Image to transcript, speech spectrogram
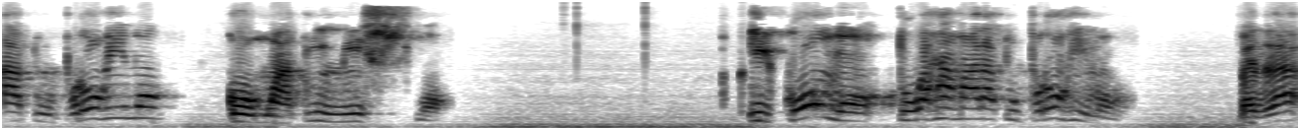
a tu prójimo como a ti mismo. ¿Y cómo tú vas a amar a tu prójimo? ¿Verdad?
